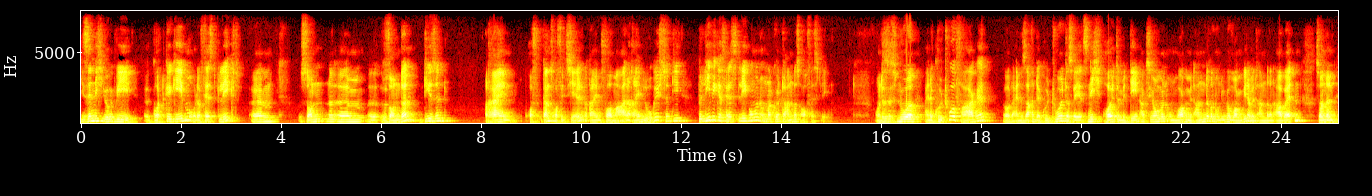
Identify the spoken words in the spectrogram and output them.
die sind nicht irgendwie äh, Gott gegeben oder festgelegt, ähm, son, ähm, äh, sondern die sind rein off, ganz offiziell, rein formal, rein logisch, sind die beliebige Festlegungen und man könnte anders auch festlegen. Und es ist nur eine Kulturfrage oder eine Sache der Kultur, dass wir jetzt nicht heute mit den Axiomen und morgen mit anderen und übermorgen wieder mit anderen arbeiten, sondern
